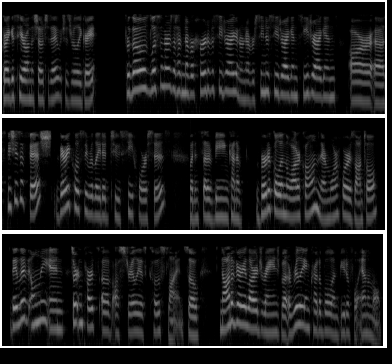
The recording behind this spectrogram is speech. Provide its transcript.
Greg is here on the show today, which is really great. For those listeners that have never heard of a sea dragon or never seen a sea dragon, sea dragons are a species of fish very closely related to seahorses, but instead of being kind of vertical in the water column, they're more horizontal. They live only in certain parts of Australia's coastline, so not a very large range, but a really incredible and beautiful animal.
